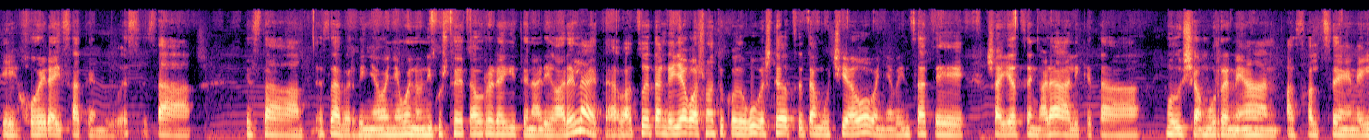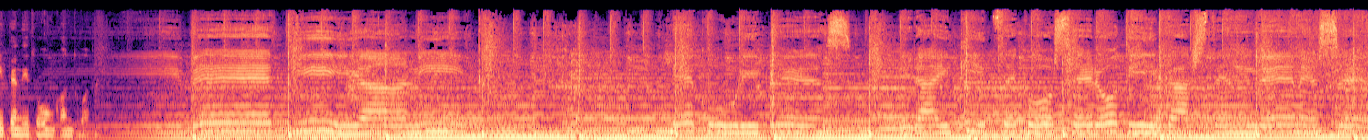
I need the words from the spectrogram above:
e, joera izaten du, ez? Da, ez da, ez da berdina, baina bueno, nik uste eta aurrera egiten ari garela, eta batzuetan gehiago asmatuko dugu, beste batzuetan gutxiago, baina behintzat e, saiatzen gara, alik eta modu xamurrenean azaltzen egiten ditugun kontuak. lekurik ez eraikitzeko zerotik asten den ezer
